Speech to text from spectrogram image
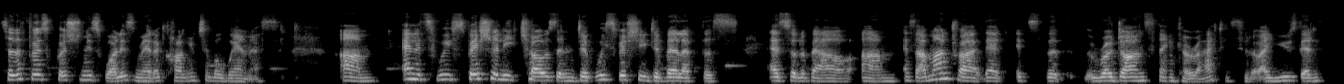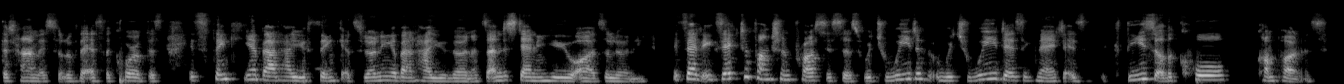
So the first question is, what is metacognitive awareness? Um, and it's we've specially chosen, we specially developed this as sort of our um, as our mantra that it's the, Rodin's thinker, right? It's sort of I used that at the time as sort of the, as the core of this. It's thinking about how you think. It's learning about how you learn. It's understanding who you are as a learning. It's that executive function processes which we which we designate as these are the core components:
